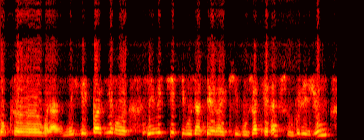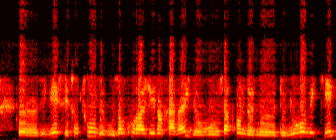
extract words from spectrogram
Donc euh, voilà, n'hésitez pas à dire euh, les métiers qui vous intéressent, vous intéressent, les jeunes. Euh, l'idée c'est surtout de vous encourager dans le travail, de vous apprendre de, nouveaux métiers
